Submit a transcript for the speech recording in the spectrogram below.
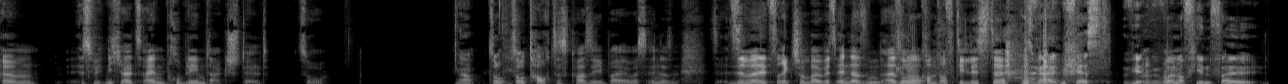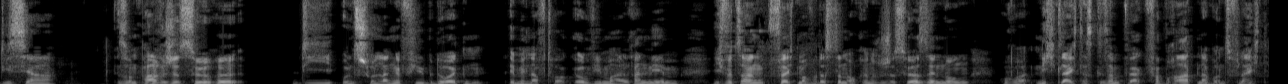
ähm, es wird nicht als ein Problem dargestellt so ja. So, so taucht es quasi bei Wes Anderson. Sind wir jetzt direkt schon bei Wes Anderson, also genau. kommt auf die Liste. Also wir halten fest, wir, wir wollen auf jeden Fall dies Jahr so ein paar Regisseure, die uns schon lange viel bedeuten, im Enough Talk irgendwie mal rannehmen. Ich würde sagen, vielleicht machen wir das dann auch in Regisseursendungen, wo wir nicht gleich das Gesamtwerk verbraten, aber uns vielleicht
